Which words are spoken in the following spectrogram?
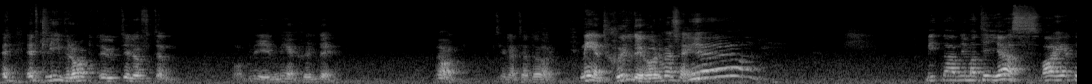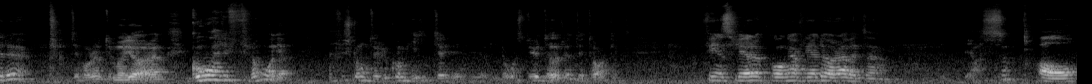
Ett, ett kliv rakt ut i luften och blir medskyldig. Ja, till att jag dör. Medskyldig, hör du vad jag säger? Ja. Mitt namn är Mattias. Vad heter du? Det har du inte med att göra. Gå härifrån. Jag, jag förstår inte hur du kom hit. Jag, jag låste ju dörren till taket. finns fler uppgångar, fler dörrar, vet du. Jaså? Ja.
